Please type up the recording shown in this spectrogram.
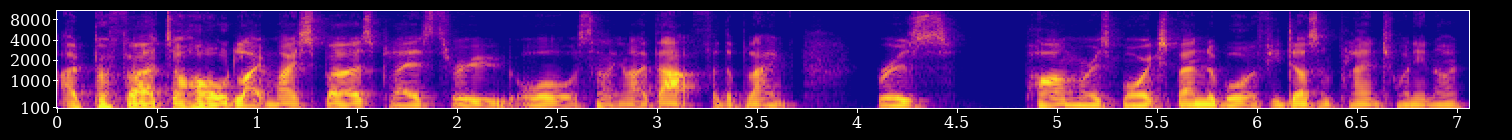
I'd prefer to hold like my Spurs players through or something like that for the blank, whereas Palmer is more expendable if he doesn't play in 29.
